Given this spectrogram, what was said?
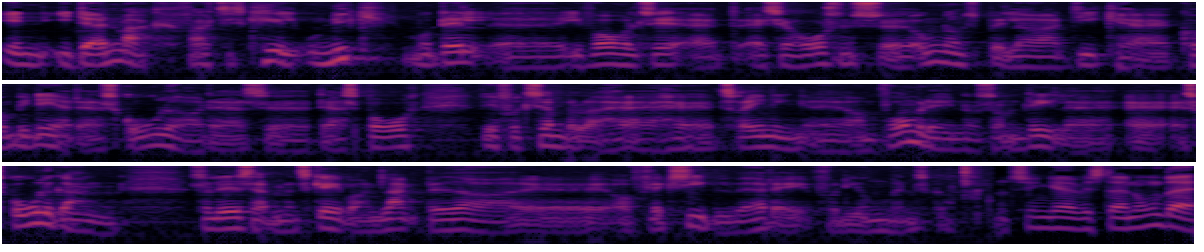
en i Danmark faktisk helt unik model øh, i forhold til, at AC Horsens øh, ungdomsspillere de kan kombinere deres skoler og deres, øh, deres sport ved for eksempel at have, have træning øh, om formiddagen og som en del af, af, af skolegangen, således at man skaber en langt bedre øh, og fleksibel hverdag for de unge mennesker. Nu tænker jeg, hvis der er nogen, der,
